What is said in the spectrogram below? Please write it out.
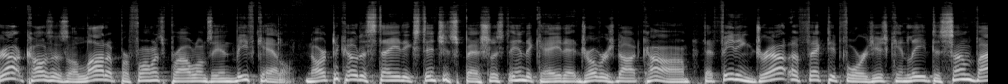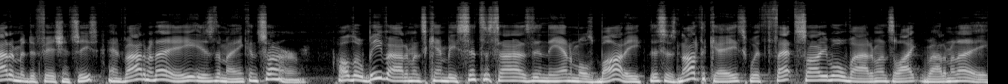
Drought causes a lot of performance problems in beef cattle. North Dakota State Extension specialists indicate at drovers.com that feeding drought affected forages can lead to some vitamin deficiencies, and vitamin A is the main concern. Although B vitamins can be synthesized in the animal's body, this is not the case with fat soluble vitamins like vitamin A.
